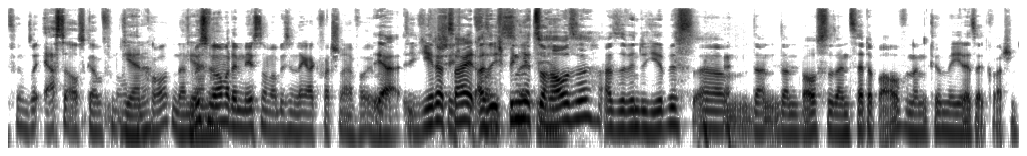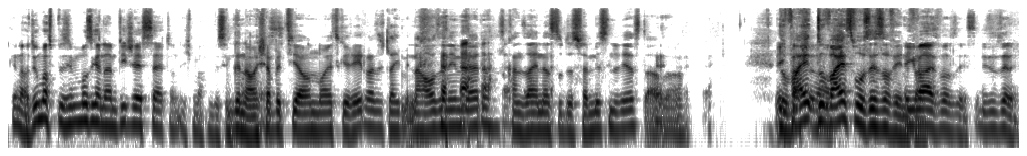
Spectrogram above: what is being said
für unsere erste Ausgabe von Open Court. Und dann gerne. müssen wir auch mal demnächst noch mal ein bisschen länger quatschen einfach über Ja, jederzeit. Also ich bin hier zu Hause. Also wenn du hier bist, ähm, dann, dann baust du dein Setup auf und dann können wir jederzeit quatschen. Genau, du machst ein bisschen Musik an deinem DJ-Set und ich mache ein bisschen Genau, ich Podcast. habe jetzt hier auch ein neues Gerät, was ich gleich mit nach Hause nehmen werde. Es kann sein, dass du das vermissen wirst, aber Ich du, wei du auf. weißt, wo es ist auf jeden Ich Fall. weiß, was es ist. In diesem Sinne,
